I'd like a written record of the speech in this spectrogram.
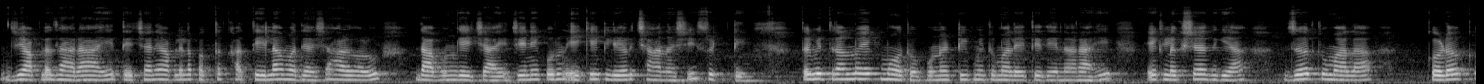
जे आपला झारा आहे त्याच्याने आपल्याला फक्त खा तेलामध्ये अशा हळूहळू दाबून घ्यायचे आहे जेणेकरून एक एक लेअर छान अशी सुटते तर मित्रांनो एक महत्त्वपूर्ण टीप मी तुम्हाला येथे देणार आहे. एक लक्षात घ्या जर तुम्हाला कडक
